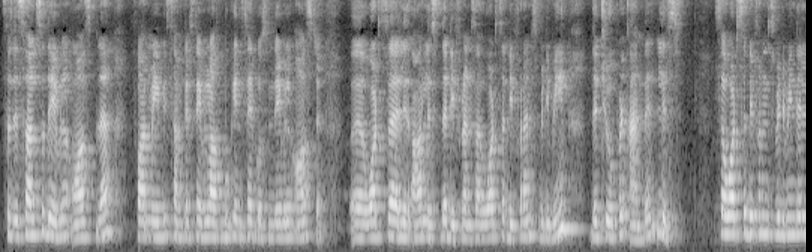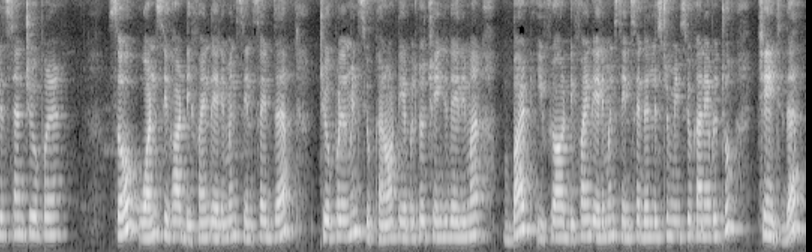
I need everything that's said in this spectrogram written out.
So this also they will ask the for maybe sometimes they will ask book inside question they will ask uh, what's the or list the difference or what's the difference between the tuple and the list? So what's the difference between the list and tuple so once you have defined the elements inside the tuple means you cannot able to change the element. But if you have defined the elements inside the list means you can able to change the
